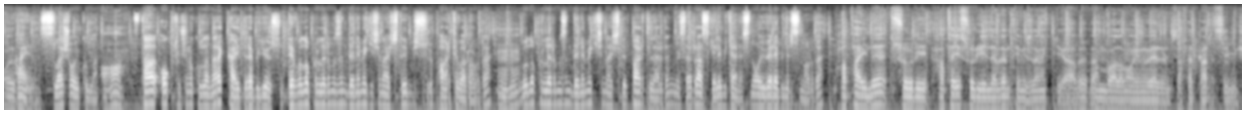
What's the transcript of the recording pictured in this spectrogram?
Oy kullan. aynen slash oy kullan. Aha. Sağ ok tuşunu kullanarak kaydırabiliyorsun. Developerlarımızın denemek için açtığı bir sürü parti var orada. Hı hı. Developerlarımızın denemek için açtığı partilerden mesela rastgele bir tanesine oy verebilirsin orada. Hataylı Suri Hatay'ı Suriyelilerden temizlemek diyor abi. Ben bu adama oyumu veririm. Zafer Partisi'ymiş.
